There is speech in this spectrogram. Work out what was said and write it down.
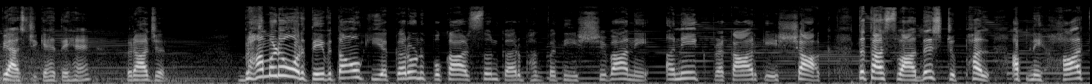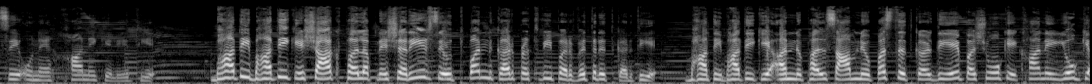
व्यास जी कहते हैं, राजन, ब्राह्मणों और देवताओं की यह करुण पुकार सुनकर भगवती शिवा ने अनेक प्रकार के शाक तथा स्वादिष्ट फल अपने हाथ से उन्हें खाने के लिए दिए। भांति भांति के शाक फल अपने शरीर से उत्पन्न कर पृथ्वी पर वितरित कर दिए। भांति भांति के अन्य फल सामने उपस्थित कर दिए। पशुओं के खाने योग्य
